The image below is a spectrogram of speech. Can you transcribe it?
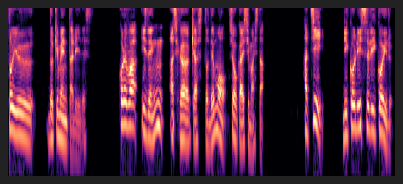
というドキュメンタリーです。これは以前、足利キャストでも紹介しました。8位、リコリスリコイル。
